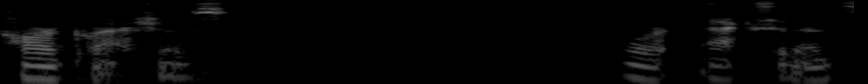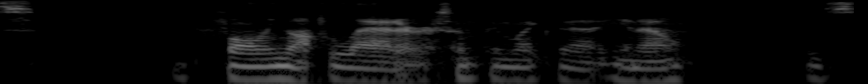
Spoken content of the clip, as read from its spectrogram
car crashes or accidents, like falling off a ladder or something like that, you know, 'Cause,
